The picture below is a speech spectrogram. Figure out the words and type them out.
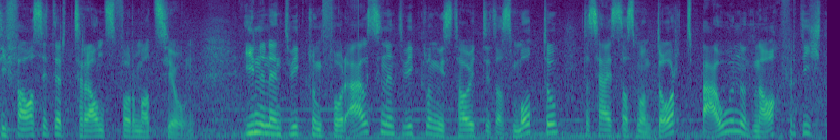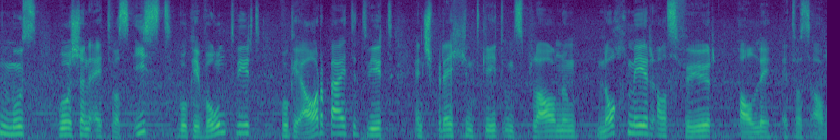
die Phase der Transformation. Innenentwicklung vor Außenentwicklung ist heute das Motto. Das heißt, dass man dort bauen und nachverdichten muss, wo schon etwas ist, wo gewohnt wird, wo gearbeitet wird. Entsprechend geht uns Planung noch mehr als für alle etwas an.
